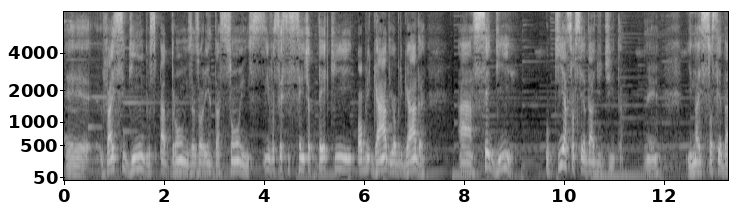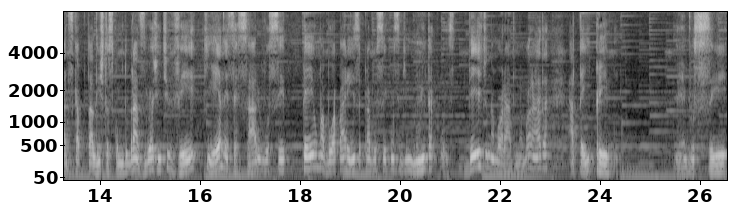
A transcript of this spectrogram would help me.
é, vai seguindo os padrões, as orientações, e você se sente até que obrigado e obrigada a seguir o que a sociedade dita. Né? E nas sociedades capitalistas como do Brasil, a gente vê que é necessário você ter uma boa aparência para você conseguir muita coisa, desde namorado e namorada até emprego. É, você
